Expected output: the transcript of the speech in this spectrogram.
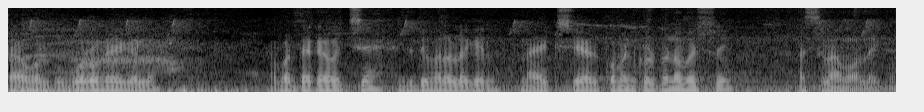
তা অল্প বড় হয়ে গেল। আবার দেখা হচ্ছে। যদি ভালো লাগে, লাইক, শেয়ার, কমেন্ট করবেন অবশ্যই। আসসালামু আলাইকুম।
